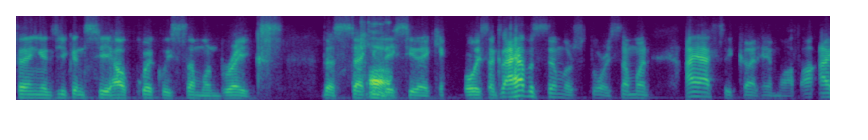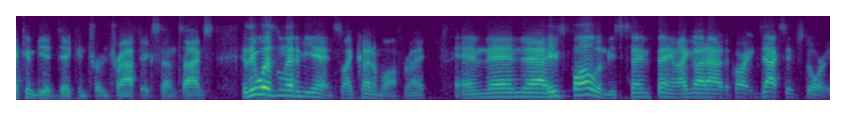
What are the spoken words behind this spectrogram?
thing is, you can see how quickly someone breaks the second oh. they see they can't bully someone. I have a similar story. Someone I actually cut him off. I, I can be a dick in traffic sometimes because he wasn't letting me in, so I cut him off, right? And then uh, he followed me, same thing. And I got out of the car, exact same story.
